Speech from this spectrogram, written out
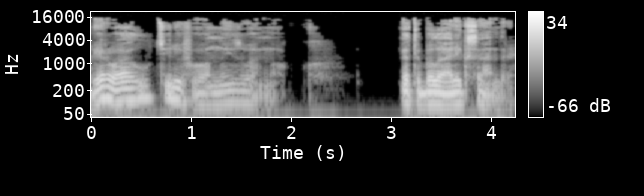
прервал телефонный звонок. Это была Александра.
